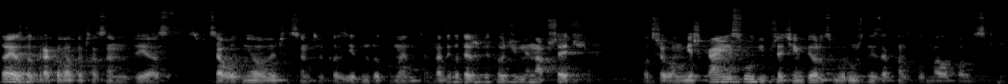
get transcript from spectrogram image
Dojazd do Krakowa to czasem wyjazd całodniowy, czasem tylko z jednym dokumentem. Dlatego też wychodzimy naprzeciw potrzebom mieszkańców i przedsiębiorców różnych zakątków Małopolski.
